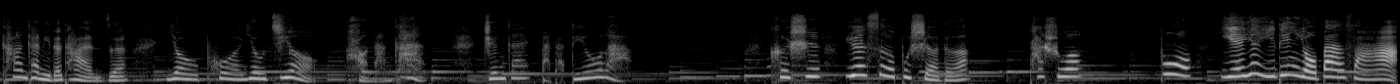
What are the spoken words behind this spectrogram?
看看你的毯子，又破又旧。”好难看，真该把它丢了。可是约瑟不舍得，他说：“不，爷爷一定有办法。”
